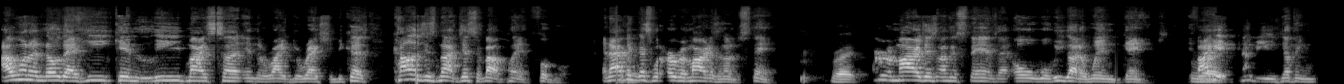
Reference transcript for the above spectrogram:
I want to know that he can lead my son in the right direction because college is not just about playing football. And I think that's what Urban Meyer doesn't understand. Right. Urban Meyer just understands that, oh, well, we got to win games. If right. I get W's, nothing,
